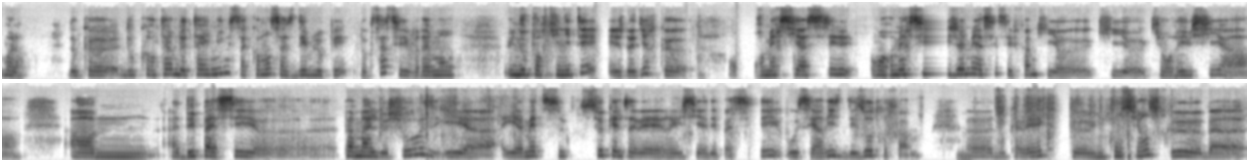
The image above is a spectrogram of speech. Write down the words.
Voilà. Donc, euh, donc en termes de timing, ça commence à se développer. Donc ça, c'est vraiment une opportunité. Et je dois dire que on remercie assez, on remercie jamais assez ces femmes qui, euh, qui, euh, qui, ont réussi à, à, à dépasser pas mal de choses et, et à mettre ce, ce qu'elles avaient réussi à dépasser au service des autres femmes. Mmh. donc avec une conscience que bah,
